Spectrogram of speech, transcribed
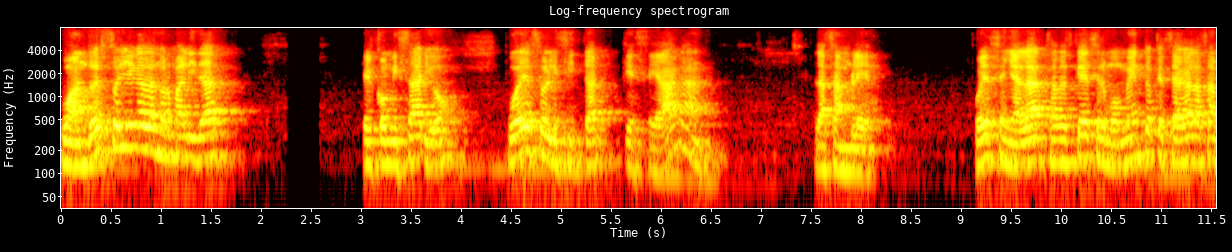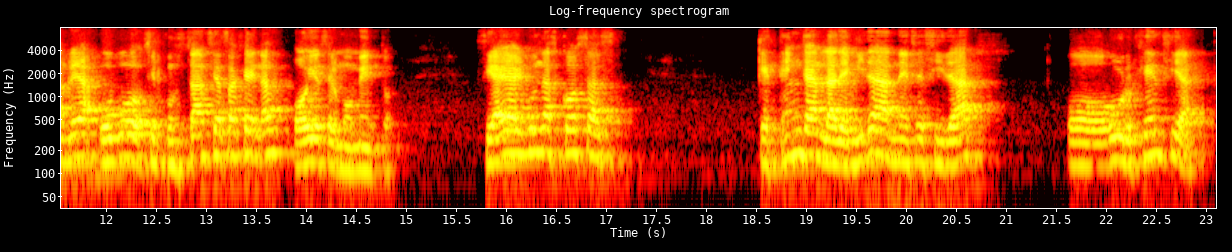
Cuando esto llega a la normalidad, el comisario puede solicitar que se haga la asamblea. Puede señalar, ¿sabes qué? Es el momento que se haga la asamblea, hubo circunstancias ajenas, hoy es el momento. Si hay algunas cosas que tengan la debida necesidad o urgencia,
